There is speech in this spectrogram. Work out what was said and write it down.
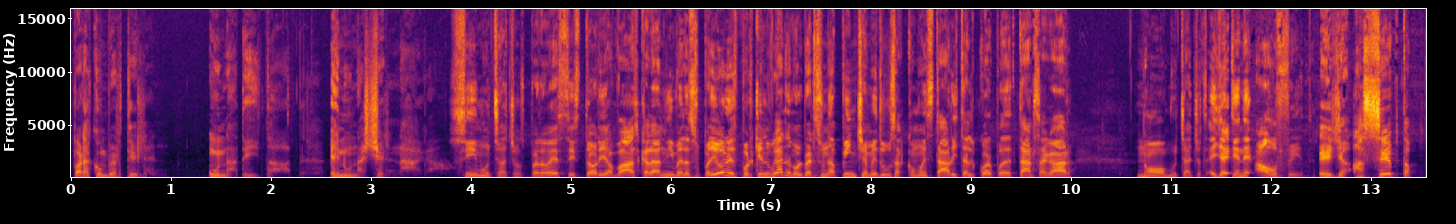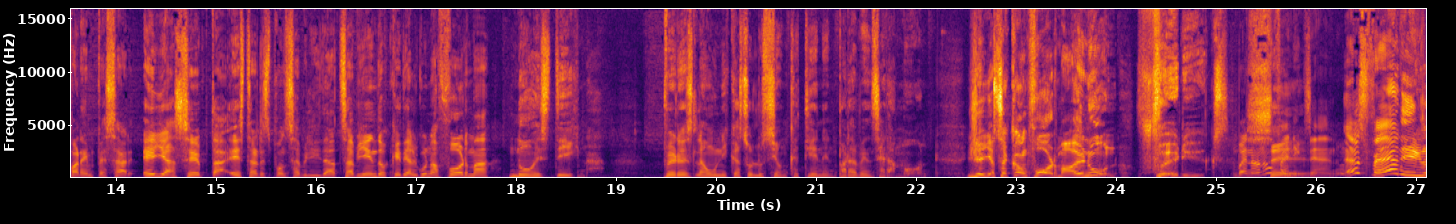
para convertirla en una deidad, en una Shelnaga. Sí, muchachos, pero esta historia va a escalar niveles superiores porque en lugar de volverse una pinche medusa como está ahorita el cuerpo de Tarsagar, no, muchachos, ella Eh, tiene outfit. Ella acepta, para empezar, ella acepta esta responsabilidad sabiendo que de alguna forma no es digna. Pero es la única solución que tienen para vencer a Mon. Y ella se conforma en un Fénix. Bueno, no Sí. Fénix, ya. Es Fénix,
